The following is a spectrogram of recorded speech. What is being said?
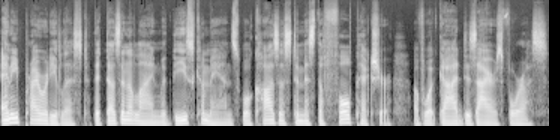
Any priority list that doesn't align with these commands will cause us to miss the full picture of what God desires for us.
